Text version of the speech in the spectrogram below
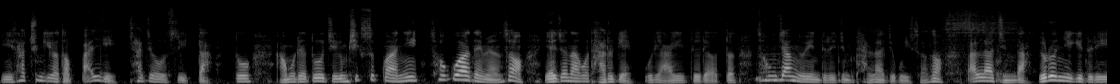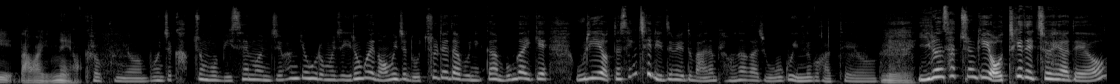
이 사춘기가 더 빨리 찾아올 수 있다. 또 아무래도 지금 식습관이 서구화되면서 예전하고 다르게 우리 아이들의 어떤 성장 음. 요인들이 좀 달라지고 있어서 빨라진다. 이런 얘기들이 나와 있네요. 그렇군요. 뭐 이제 각종 뭐 미세먼지, 환경으로 뭐 이제 이런 거에 너무 이제 노출되다 보니까 뭔가 이게 우리의 어떤 생체 리듬에도 많은 변화가 좀 오고 있는 것 같아요. 네. 이런 사춘기 어떻게 대처해야 돼요?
